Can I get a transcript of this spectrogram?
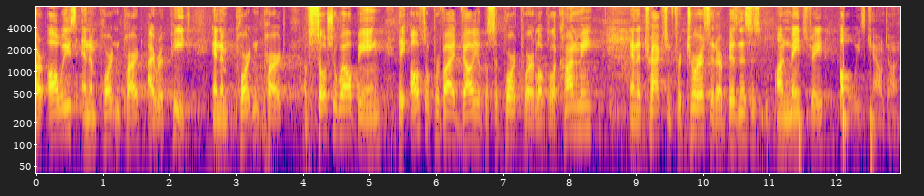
are always an important part, I repeat, an important part of social well-being. They also provide valuable support to our local economy and attraction for tourists that our businesses on Main Street always count on.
